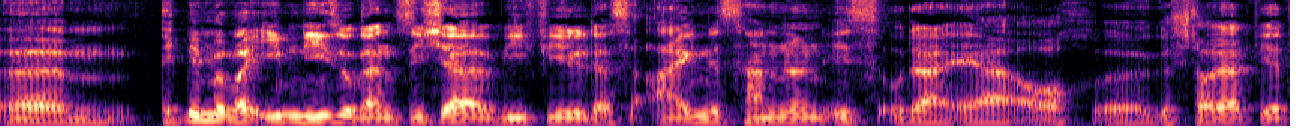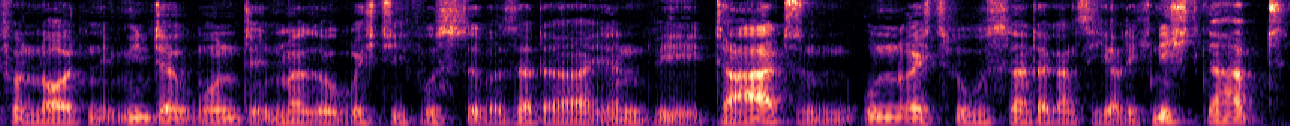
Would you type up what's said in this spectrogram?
Ähm, ich bin mir bei ihm nie so ganz sicher, wie viel das eigenes Handeln ist oder er auch äh, gesteuert wird von Leuten im Hintergrund, denen man so richtig wusste, was er da irgendwie tat. Ein Unrechtsbewusstsein hat er ganz sicherlich nicht gehabt.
